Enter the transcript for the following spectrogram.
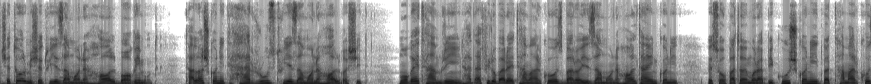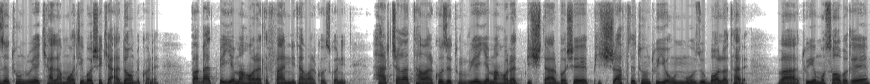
چطور میشه توی زمان حال باقی موند؟ تلاش کنید هر روز توی زمان حال باشید. موقع تمرین هدفی رو برای تمرکز برای زمان حال تعیین کنید به صحبتهای مربی گوش کنید و تمرکزتون روی کلماتی باشه که ادا می‌کنه. فقط به یه مهارت فنی تمرکز کنید. هر چقدر تمرکزتون روی یه مهارت بیشتر باشه پیشرفتتون توی اون موضوع بالاتره و توی مسابقه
